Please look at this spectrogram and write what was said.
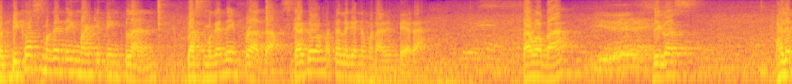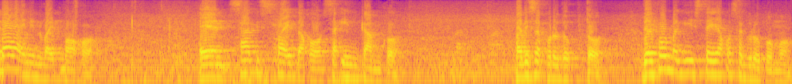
But because maganda yung marketing plan, plus maganda yung products, gagawa ka talaga ng maraming pera. Tama ba? Yes. Because, halimbawa, in-invite mo ako. And satisfied ako sa income ko pati sa produkto. Therefore, mag stay ako sa grupo mo.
